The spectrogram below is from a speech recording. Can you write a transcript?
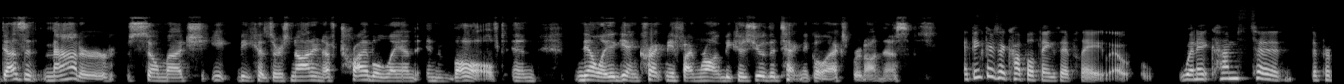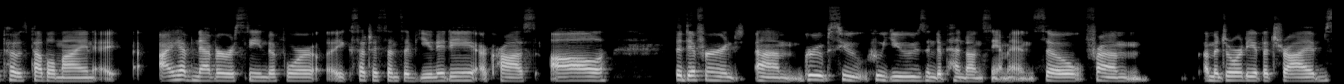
doesn't matter so much because there's not enough tribal land involved. And Nellie, again, correct me if I'm wrong because you're the technical expert on this. I think there's a couple things at play. When it comes to the proposed Pebble mine, I, I have never seen before like such a sense of unity across all the different um, groups who who use and depend on salmon. So from a majority of the tribes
